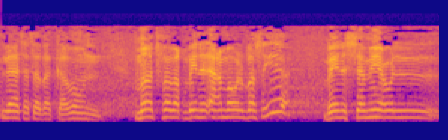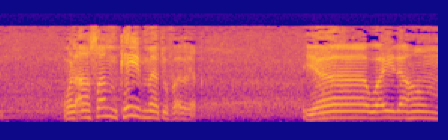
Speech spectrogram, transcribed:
لا تتذكرون ما تفرق بين الأعمى والبصير؟ بين السميع وال... والأصم؟ كيف ما تفرق؟ يا ويلهم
